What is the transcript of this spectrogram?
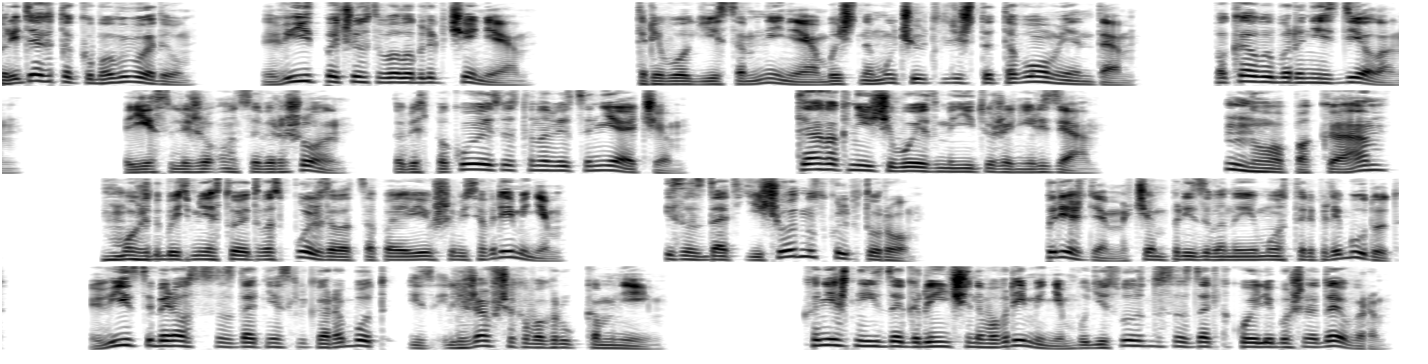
Придя к такому выводу, Вид почувствовал облегчение. Тревоги и сомнения обычно мучают лишь до того момента, пока выбор не сделан. Если же он совершен, то беспокоиться становится не о чем, так как ничего изменить уже нельзя. Но пока... Может быть, мне стоит воспользоваться появившимся временем и создать еще одну скульптуру? Прежде чем призванные монстры прибудут, Вид собирался создать несколько работ из лежавших вокруг камней. Конечно, из-за ограниченного времени будет сложно создать какой-либо шедевр,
